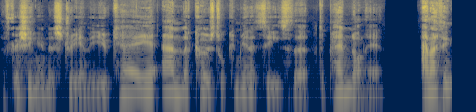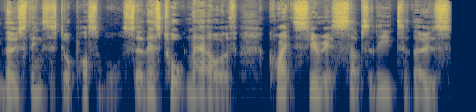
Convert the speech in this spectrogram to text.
the fishing industry in the UK and the coastal communities that depend on it. And I think those things are still possible. So there's talk now of quite serious subsidy to those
